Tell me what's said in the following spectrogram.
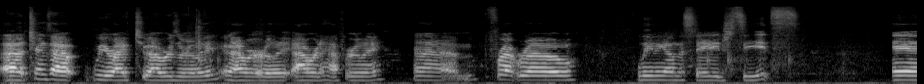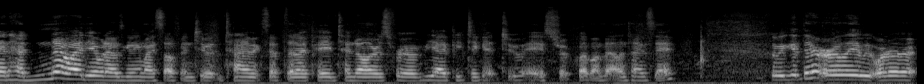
Uh, turns out we arrived two hours early, an hour early, hour and a half early. Um, front row, leaning on the stage seats, and had no idea what I was getting myself into at the time, except that I paid ten dollars for a VIP ticket to a strip club on Valentine's Day. So we get there early. We order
